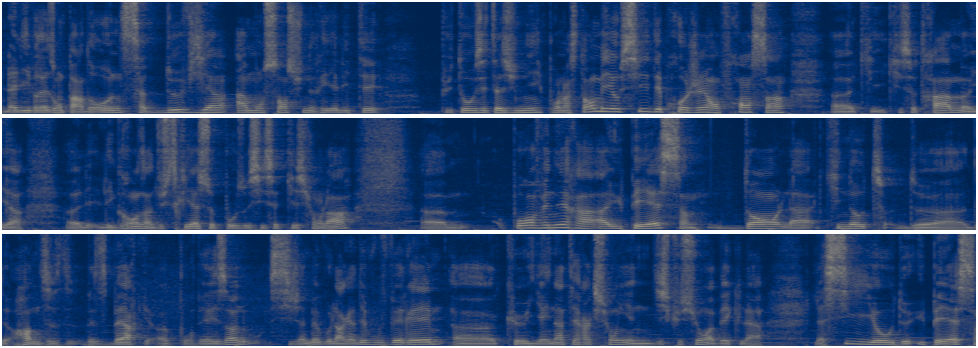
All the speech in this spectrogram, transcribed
La livraison par drone, ça devient, à mon sens, une réalité plutôt aux États-Unis pour l'instant, mais il y a aussi des projets en France hein, euh, qui, se trament. Euh, les, grands industriels se posent aussi cette question-là. Euh, pour en venir à, UPS, dans la keynote de, euh, Hans Wesberg euh, pour Verizon, si jamais vous la regardez, vous verrez euh, qu'il y a une interaction, il y a une discussion avec la, CEO de UPS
